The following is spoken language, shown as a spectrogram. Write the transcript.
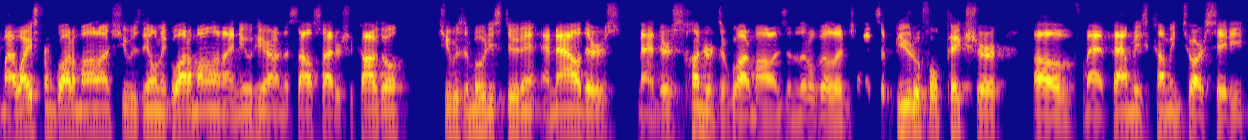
My wife's from Guatemala. She was the only Guatemalan I knew here on the south side of Chicago. She was a Moody student, and now there's man, there's hundreds of Guatemalans in Little Village. It's a beautiful picture of man families coming to our city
